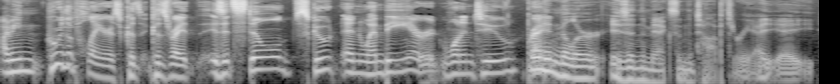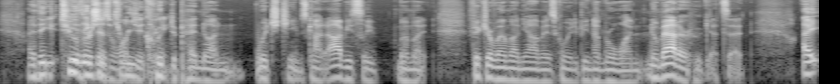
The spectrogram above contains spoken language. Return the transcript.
I mean, Who are the players? Because right, is it still Scoot and Wemby or one and two? Brandon Miller is in the mix in the top three. I I, I think You- two you versus one, three two, could depend on which team's got it. Obviously, Wemba, Victor Wembanyama is going to be number one, no matter who gets it. I,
